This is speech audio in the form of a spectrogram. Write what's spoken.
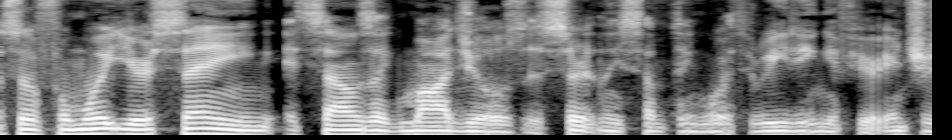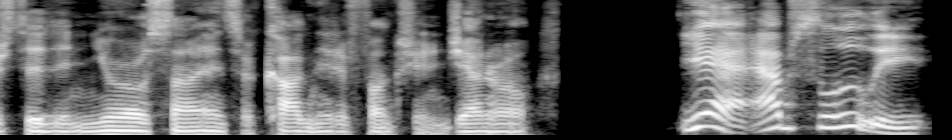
So, from what you're saying, it sounds like modules is certainly something worth reading if you're interested in neuroscience or cognitive function in general. Yeah, absolutely.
